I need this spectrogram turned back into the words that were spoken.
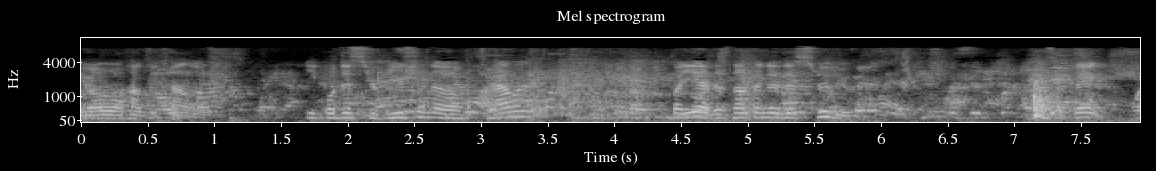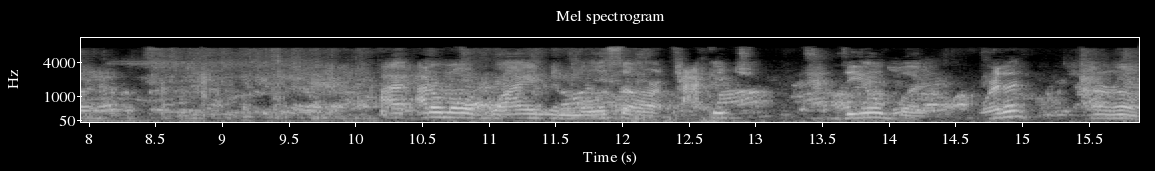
Y'all don't have the talent. Equal distribution of talent? But yeah, there's nothing to distribute. That's the thing. I, I don't know if Ryan and Melissa are a package deal, but Were they? I don't know.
